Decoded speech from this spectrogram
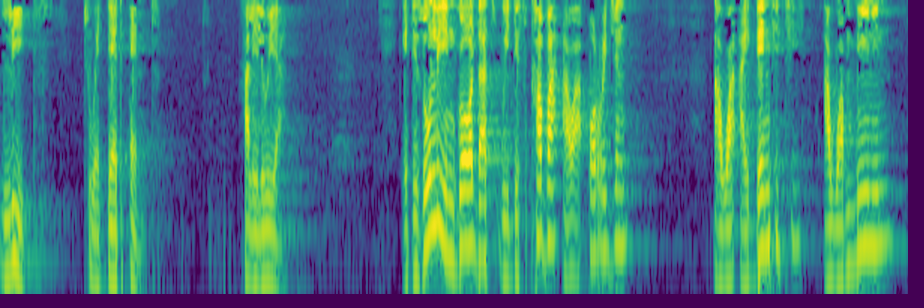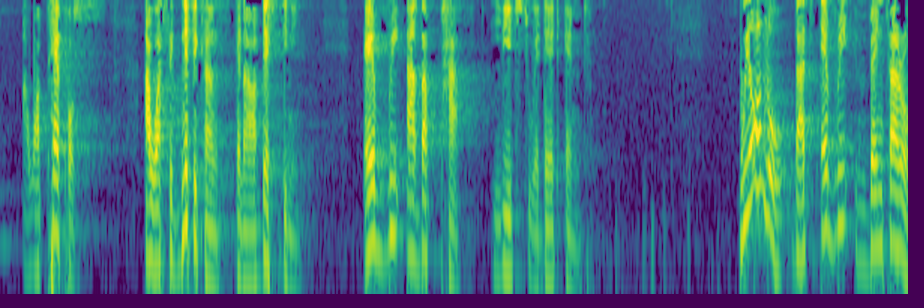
leads to a dead end. Hallelujah. It is only in God that we discover our origin, our identity, our meaning, our purpose, our significance, and our destiny. Every other path leads to a dead end. We all know that every inventor of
